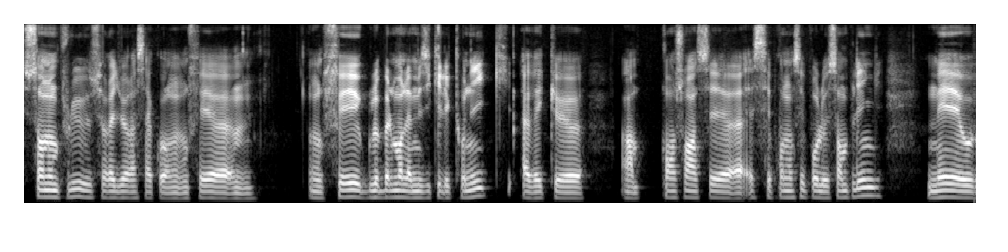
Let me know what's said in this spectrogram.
sans non plus se réduire à ça. Quoi. On, fait, on fait globalement de la musique électronique avec un penchant assez, assez prononcé pour le sampling, mais au,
